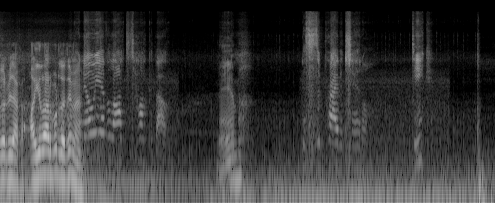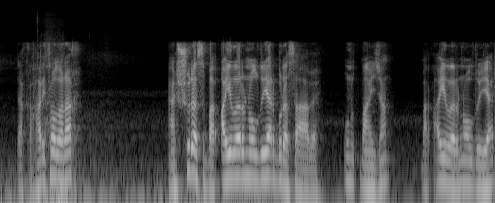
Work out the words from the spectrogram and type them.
Dur bir dakika. Ayılar burada değil mi? Ma'am? This is a private channel. Deke? Bir dakika harita olarak yani şurası bak ayıların olduğu yer burası abi. Unutma Aycan. Bak ayıların olduğu yer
